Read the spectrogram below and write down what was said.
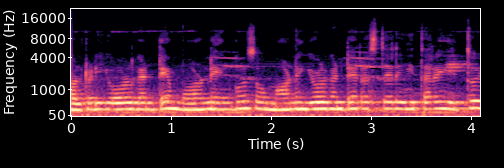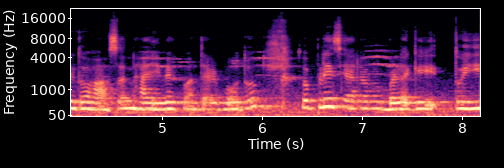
ಆಲ್ರೆಡಿ ಏಳು ಗಂಟೆ ಮಾರ್ನಿಂಗು ಸೊ ಮಾರ್ನಿಂಗ್ ಏಳು ಗಂಟೆ ರಸ್ತೆಯಲ್ಲಿ ಈ ಥರ ಇತ್ತು. ಇದು ಹಾಸನ್ ಹೈವೇ ಅಂತ ಹೇಳ್ಬೋದು. ಸೊ ಪ್ಲೀಸ್ ಯಾರು ಬೆಳಗ್ಗೆ ಇತ್ತು, ಈ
